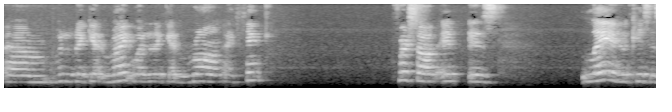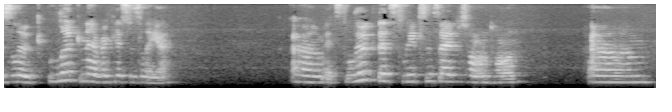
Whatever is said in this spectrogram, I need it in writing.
um, what did I get right? What did I get wrong? I think, first off, it is Leia who kisses Luke. Luke never kisses Leia. Um, it's Luke that sleeps inside a Tauntaun. Um,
